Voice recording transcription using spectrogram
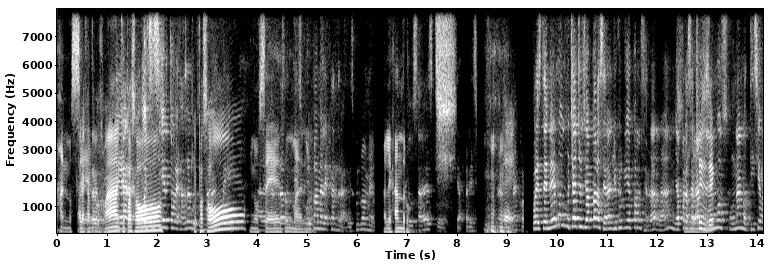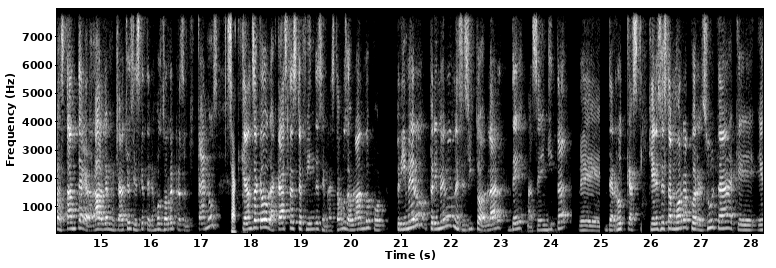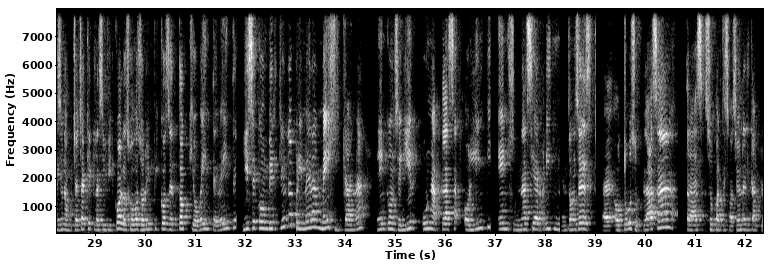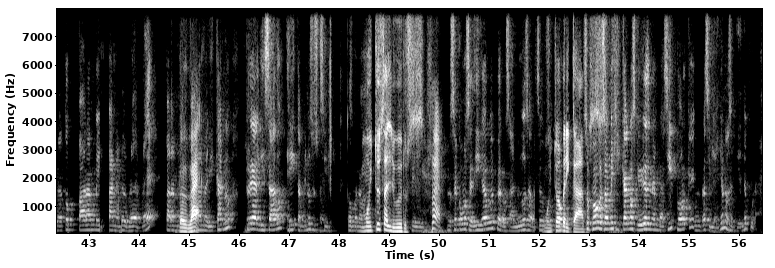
Ah, no sé. Alejandra güey. Guzmán, ¿qué pasó? sí es cierto, Alejandra ¿Qué Guzmán, pasó? güey. No sé, Alejandra, esas madres. Discúlpame, Alejandra, discúlpame. Alejandro. Tú sabes que te aprecio. Eh. Pues tenemos, muchachos, ya para cerrar, yo creo que ya para cerrar, ¿verdad? Ya para Sí, cerrar ya. Tenemos una noticia bastante agradable, muchachos, y es que tenemos dos representantes Exacto. que han sacado la casta este fin de semana. Estamos hablando por, primero, primero necesito hablar de la señorita eh, de Ruth Castillo. ¿Quién es esta morra? Pues resulta que es una muchacha que clasificó a los Juegos Olímpicos de Tokio 2020 y se convirtió en la primera mexicana en conseguir una plaza olímpica en gimnasia rítmica. Entonces, eh, obtuvo su plaza tras su participación en el campeonato panamericano realizado y también nos escuchó. ¿Cómo no? Muchos saludos. Sí. No sé cómo se diga, güey, pero saludos a Muy supongo- obrigados. Supongo que son mexicanos que viven en Brasil porque un brasileño no se entiende pura.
